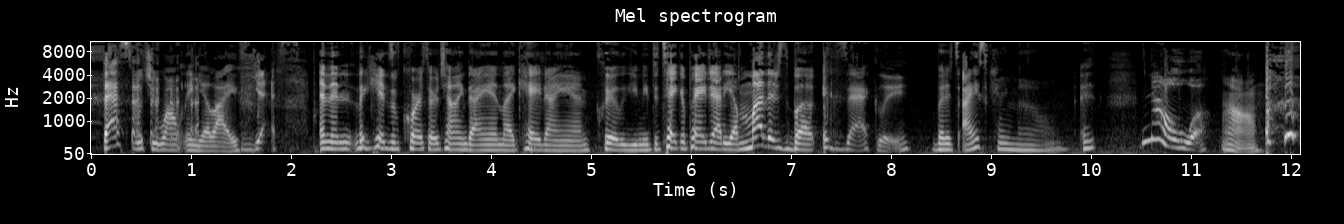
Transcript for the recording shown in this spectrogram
That's what you want in your life. Yes. And then the kids, of course, are telling Diane, like, "Hey, Diane, clearly you need to take a page out of your mother's book." Exactly. But it's ice cream, though. It- no. Oh.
